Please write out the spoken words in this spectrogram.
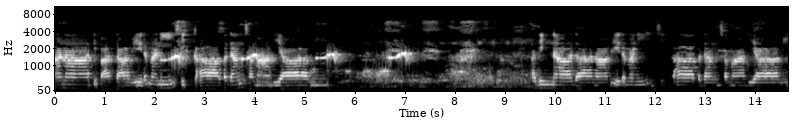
අනාති පාතා වේරමණී සික්ඛාපදං සමාදියාමි අදින්නා දාන වේරමණී සික්ඛාපදං සමාදියාමි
